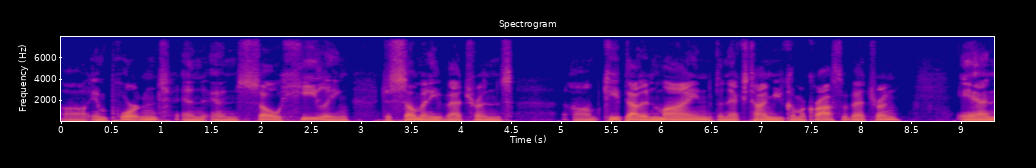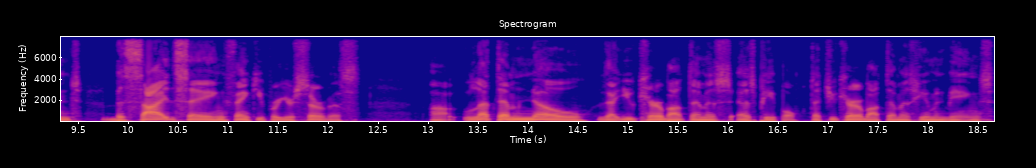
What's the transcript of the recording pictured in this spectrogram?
uh, important and, and so healing to so many veterans, um, keep that in mind the next time you come across a veteran. And besides saying thank you for your service, uh, let them know that you care about them as, as people, that you care about them as human beings,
